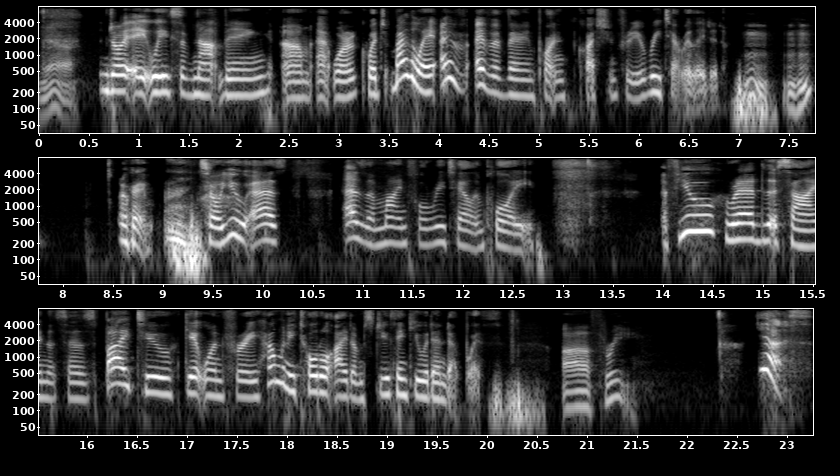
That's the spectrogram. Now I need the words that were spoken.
Yeah. Enjoy eight weeks of not being um, at work. Which, by the way, I have I have a very important question for you, retail related. Mm, mm-hmm. Okay, so you as as a mindful retail employee, if you read the sign that says "buy two get one free," how many total items do you think you would end up with? Uh, three. Yes,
